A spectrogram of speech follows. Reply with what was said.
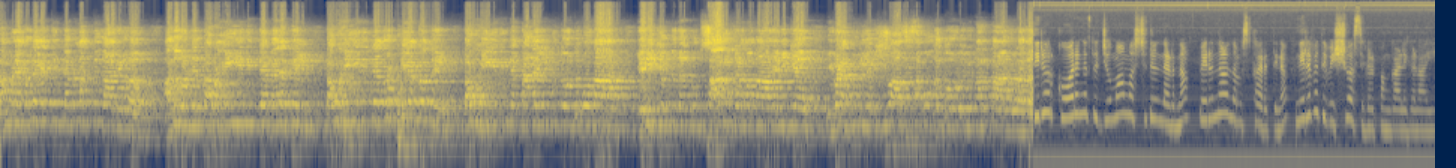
നമ്മുടെ ഹൃദയത്തിന്റെ വിളക്ക് വിളക്കുകാലുകൾ അതുകൊണ്ട് തൗഹീദിന്റെ ബലത്തിൽ തൗഹീദിന്റെ ദൃഢയത്വത്തിൽ തൗഹീദിന്റെ തണലിൽ മുന്നോട്ട് പോകാൻ എനിക്കും നിങ്ങൾക്കും സാധിക്കണമെന്നാണ് എനിക്ക് ഇവിടെ കൂടിയ വിശ്വാസ സമൂഹത്തോട് ഒരു നടത്താനുള്ളത് തിരൂർ കോരങ്ങത്ത് ജുമാ മസ്ജിദിൽ നടന്ന പെരുന്നാൾ നമസ്കാരത്തിന് നിരവധി വിശ്വാസികൾ പങ്കാളികളായി.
